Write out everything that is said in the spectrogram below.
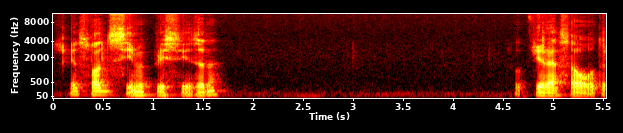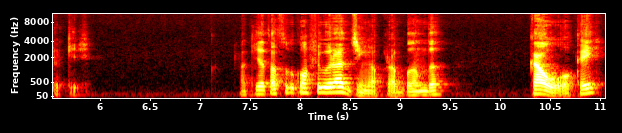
Acho que é só de cima que precisa, né? Vou tirar essa outra aqui. Aqui já está tudo configuradinho para banda KU, ok?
